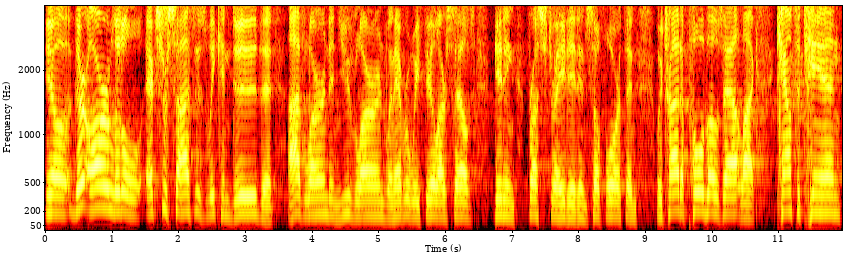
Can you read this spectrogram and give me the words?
You know, there are little exercises we can do that I've learned and you've learned whenever we feel ourselves getting frustrated and so forth. And we try to pull those out like count to 10,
